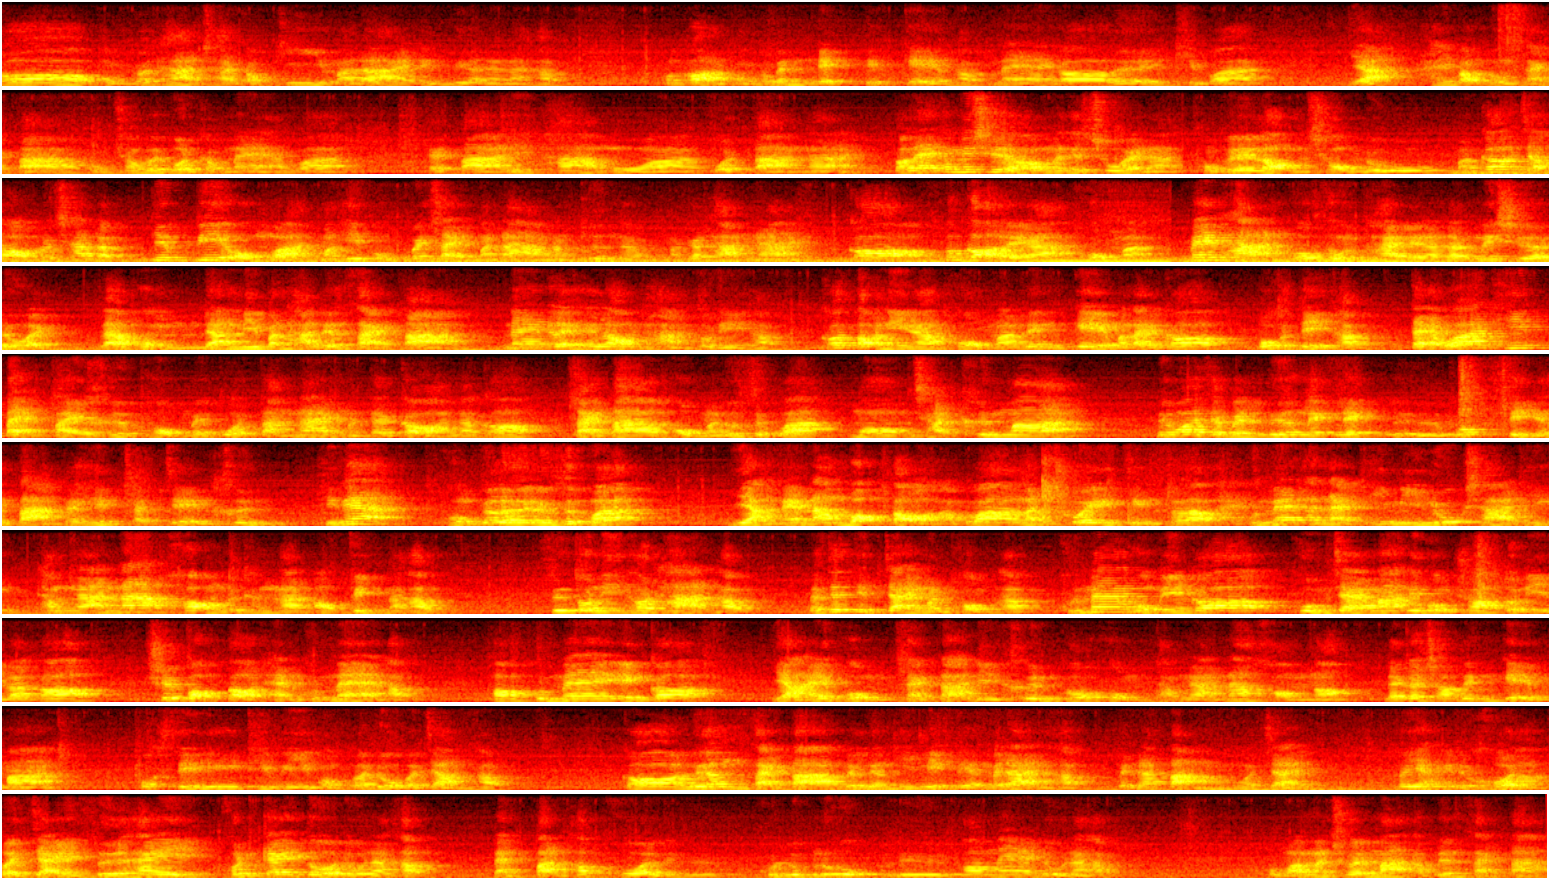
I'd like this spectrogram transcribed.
ก็ผมก็ทานชากับกี้มาได้หนึ่งเดือนแล้วนะครับ เมื่อก่อนผมก็เป็นเด็กติดเกมครับแม่ก็เลยคิดว่าอยากให้บำรุงสายตา ผมชอบไปบ่นกับแม่ครับว่า สายตานี่ผ้ามัวปวดตาง่าย ตอนแรกก็ไม่เชื่อว่ามันจะช่วยนะ ผมก็เลยลองชงดู มันก็จะออกรสชาติแบบเปรี้ยวๆอมหวานบางทีผมก็ไปใส่มะนาวน้ำผึ้งครับมันก็ทานง่าย ก็เมื่อก่อนเลยนะผมอะไม่ทานพวกสมุนไพรเลยนะแล้วไม่เชื่อด้วย แล้วผมดันมีปัญหาเรื่องสายตาแม่ก็เลยให้ลองทานตัวนี้ครับ ก็ตอนนี้นะผมมาเล่นเกมอะไรก็ปกติครับ แต่ว่าที่แปลกไปคือผมไม่ปวดตาง่ายเหมือนแต่ก่อน แล้วก็สายตาผมมันรู้สึกว่ามองชัดขึ้นมาก ไม่ว่าจะเป็นเรื่องเล็ก ๆ หรือพวกสีต่างๆ ก็เห็นชัดเจนขึ้น ทีเนี้ยผมก็เลยรู้สึกว่าอยากแนะนำบอกต่อครับว่ามันช่วยจริงๆสำหรับคุณแม่ท่านไหนที่มีลูกชายที่ทำงานหน้าคอมหรือทำงานออฟฟิศนะครับ ซื้อตัวนี้เขาทานครับ แล้วจะติดใจเหมือนผมครับ คุณแม่ผมเองก็ภูมิใจมากที่ผมชอบตัวนี้ แล้วก็ช่วยบอกต่อแทนคุณแม่ครับ เพราะคุณแม่เองก็อยากให้ผมสายตาดีขึ้น เพราะว่าผมทำงานหน้าคอมเนาะแล้วก็ชอบเล่นเกมมาก พวกซีรีส์ทีวีผมก็ดูประจำครับ ก็เรื่องสายตาเป็นเรื่องที่หลีกเลี่ยงไม่ได้นะครับ เป็นหน้าต่างของหัวใจ ก็อยากให้ทุกคนเปิดใจซื้อให้คนใกล้ตัวดูนะครับแบ่งปันครอบครัวหรือคุณลูกๆ หรือพ่อแม่ดูนะครับ ผมว่ามันช่วยมากครับเรื่องสายตา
